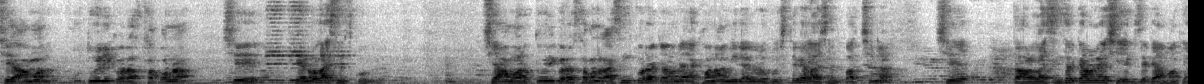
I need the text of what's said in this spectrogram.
সে আমার তৈরি করা স্থাপনা সে কেন লাইসেন্স করবে সে আমার তৈরি করা স্থাপনা লাইসেন্স করার কারণে এখন আমি রেলের অফিস থেকে লাইসেন্স পাচ্ছি না। সে তার লাইসেন্সের কারণে সে এক জায়গায় আমাকে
